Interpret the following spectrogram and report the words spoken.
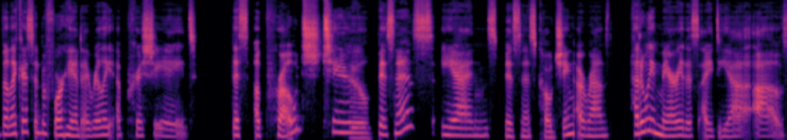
But like I said beforehand, I really appreciate this approach to business and business coaching around how do we marry this idea of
